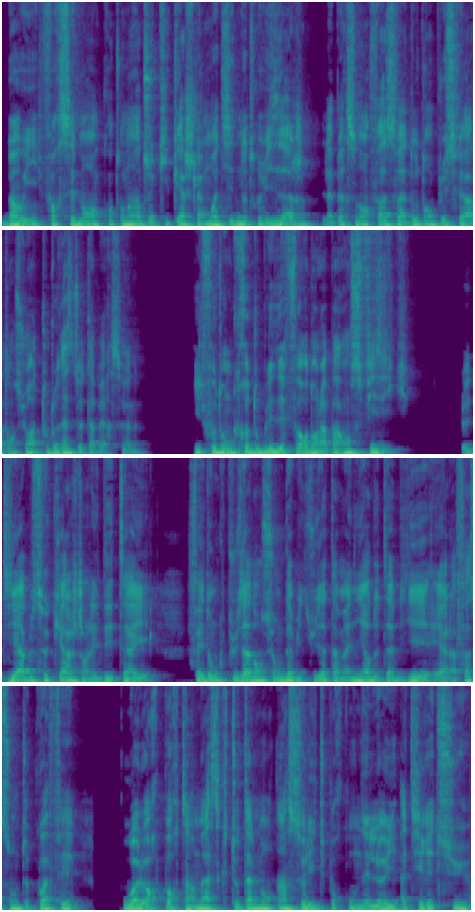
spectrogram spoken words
Ben oui, forcément, quand on a un truc qui cache la moitié de notre visage, la personne en face va d'autant plus faire attention à tout le reste de ta personne. Il faut donc redoubler d'efforts dans l'apparence physique. Le diable se cache dans les détails. Fais donc plus attention que d'habitude à ta manière de t'habiller et à la façon de te coiffer. Ou alors porte un masque totalement insolite pour qu'on ait l'œil attiré dessus,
